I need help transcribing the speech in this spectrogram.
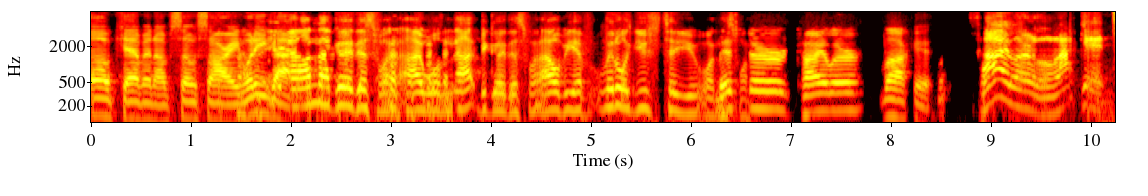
oh, Kevin, I'm so sorry. What do you got? Yeah, I'm not good at this one. I will not be good at this one. I will be of little use to you on this one. Mr. Tyler Lockett. Tyler Lockett.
